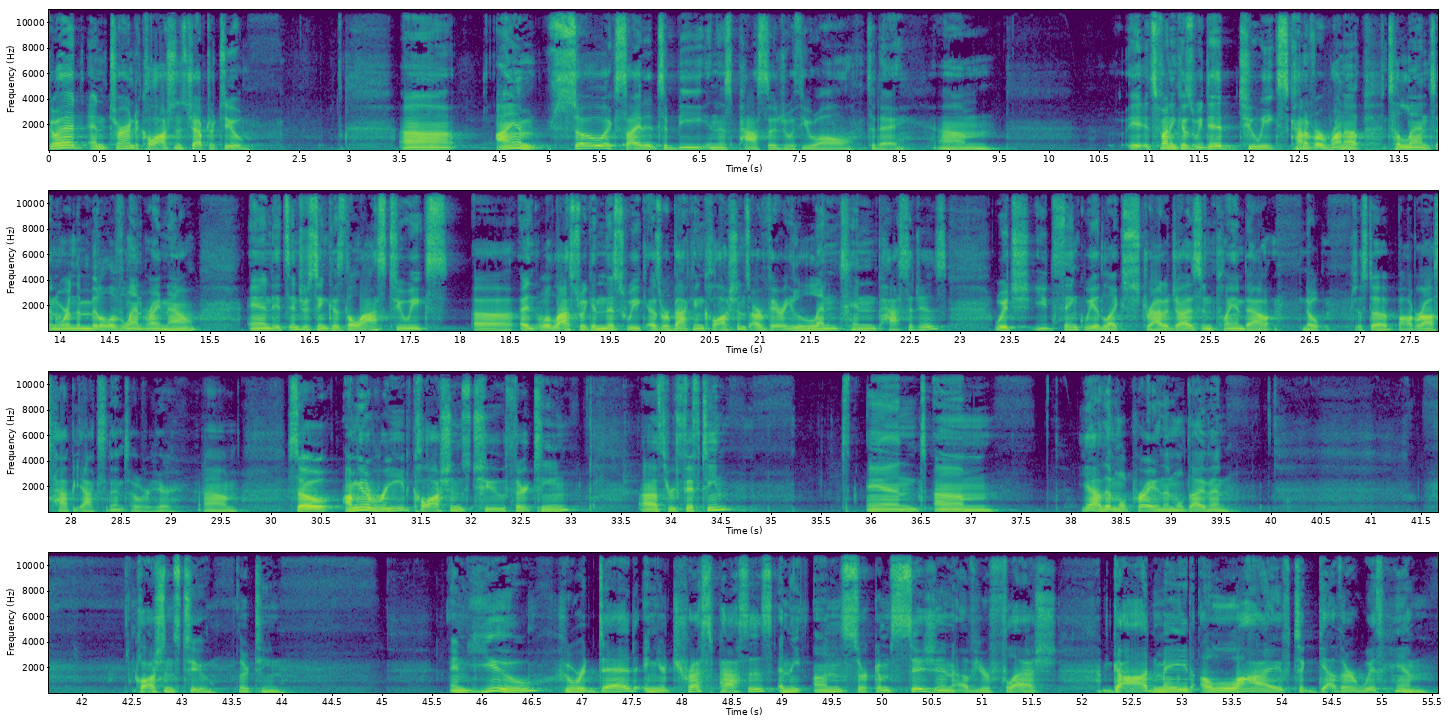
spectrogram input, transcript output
Go ahead and turn to Colossians chapter 2. Uh, I am so excited to be in this passage with you all today. Um, it's funny because we did two weeks kind of a run up to Lent, and we're in the middle of Lent right now. And it's interesting because the last two weeks, uh, and well, last week and this week, as we're back in Colossians, are very Lenten passages, which you'd think we had like strategized and planned out. Nope, just a Bob Ross happy accident over here. Um, so I'm going to read Colossians 2 13 uh, through 15. And um, yeah, then we'll pray and then we'll dive in. Colossians 2 13. And you who were dead in your trespasses and the uncircumcision of your flesh, God made alive together with him,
